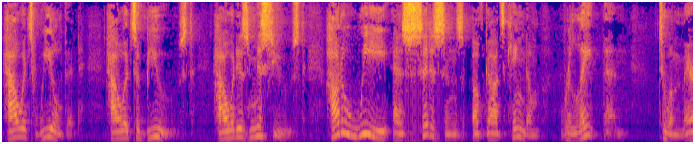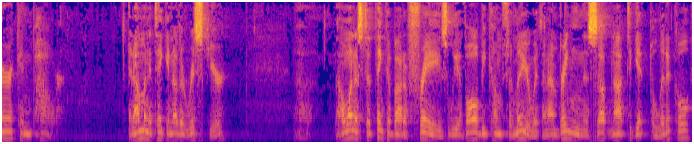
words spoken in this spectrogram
how it's wielded, how it's abused, how it is misused. How do we, as citizens of God's kingdom, relate then to American power? And I'm going to take another risk here. Uh, I want us to think about a phrase we have all become familiar with, and I'm bringing this up not to get political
